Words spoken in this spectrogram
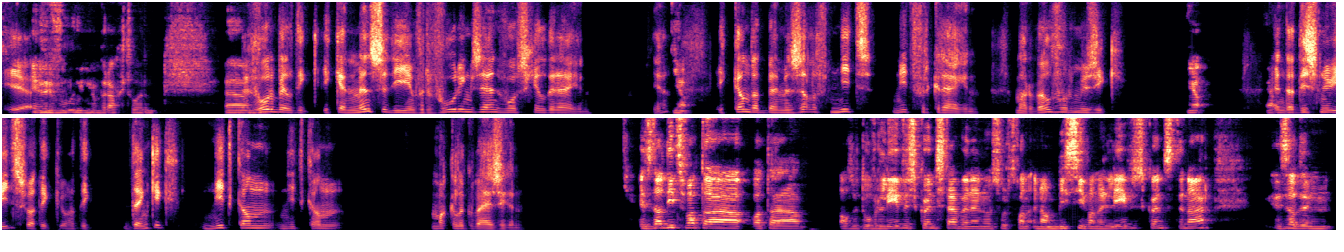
ja, in vervoering gebracht worden. Ehm, bijvoorbeeld ik, ik ken mensen die in vervoering zijn voor schilderijen. Ja? Ja. Ik kan dat bij mezelf niet, niet verkrijgen, maar wel voor muziek. Ja. Ja. En dat is nu iets wat ik, wat ik denk ik niet kan, niet kan makkelijk wijzigen. Is dat iets wat, dat wat dat als we het over levenskunst hebben en een soort van een ambitie van een levenskunstenaar, is dat, een,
